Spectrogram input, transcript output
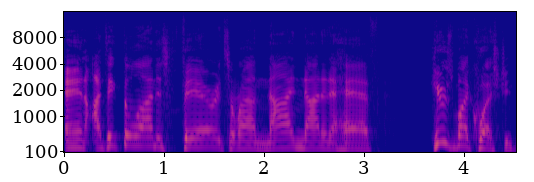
And I think the line is fair. It's around nine, nine and a half. Here's my question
